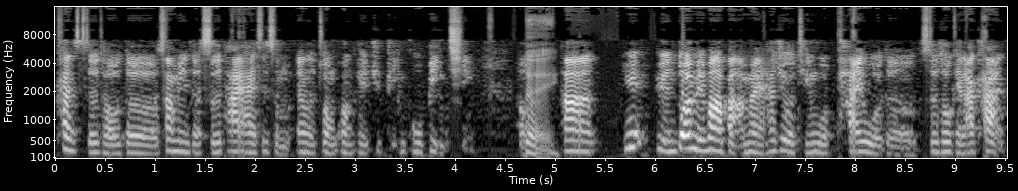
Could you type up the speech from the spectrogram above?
看舌头的上面的舌苔还是什么样的状况，可以去评估病情。对，他因为远端没办法把脉，他就有请我拍我的舌头给他看。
